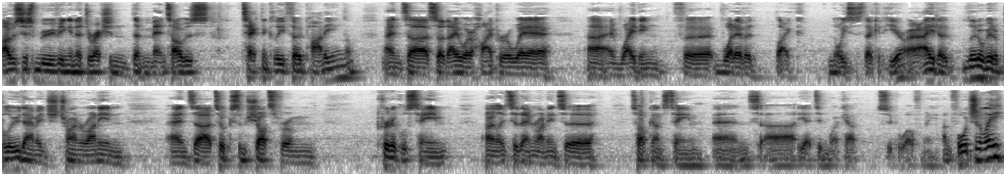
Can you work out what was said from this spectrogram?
I was just moving in a direction that meant I was technically third partying them, and uh, so they were hyper aware uh, and waiting for whatever like noises they could hear. I ate a little bit of blue damage trying to run in, and uh, took some shots from Critical's team, only to then run into Top Gun's team, and uh, yeah, it didn't work out super well for me, unfortunately.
